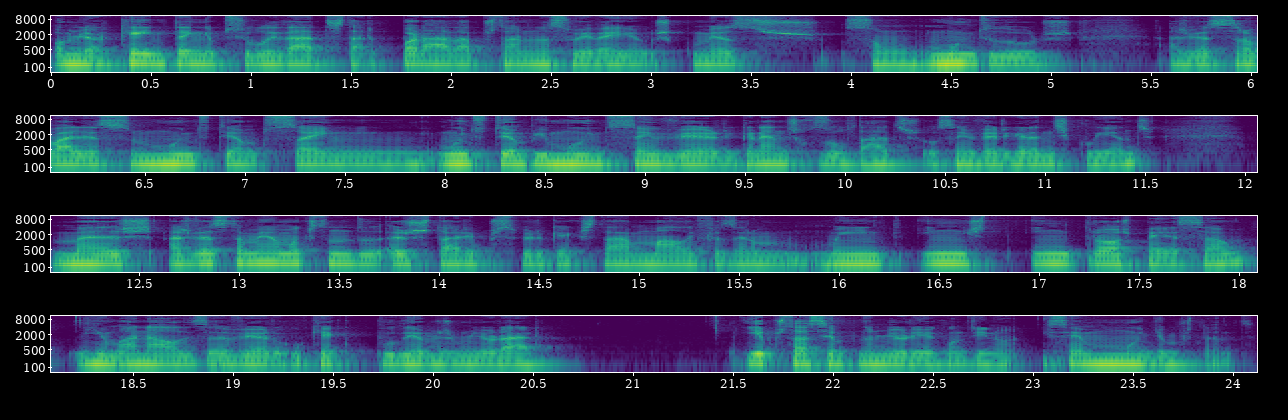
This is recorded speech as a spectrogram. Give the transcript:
ou melhor, quem tem a possibilidade de estar parado a apostar na sua ideia, os começos são muito duros. Às vezes trabalha-se muito tempo sem muito tempo e muito sem ver grandes resultados ou sem ver grandes clientes, mas às vezes também é uma questão de ajustar e perceber o que é que está mal e fazer uma introspeção e uma análise a ver o que é que podemos melhorar e apostar sempre na melhoria contínua. Isso é muito importante.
